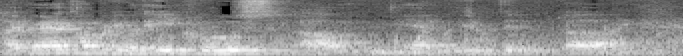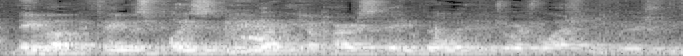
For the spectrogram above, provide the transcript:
I ran a company with eight crews, um, and we did uh, Name a famous place in New York, the Empire State Building, the George Washington Bridge, we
